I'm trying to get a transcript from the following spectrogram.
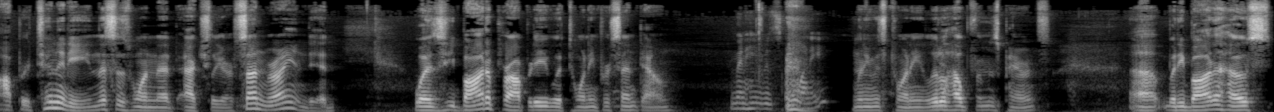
opportunity, and this is one that actually our son Ryan did, was he bought a property with 20% down When he was 20. when he was 20, a little help from his parents. Uh, but he bought a house,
